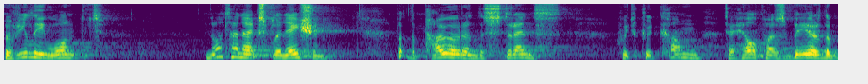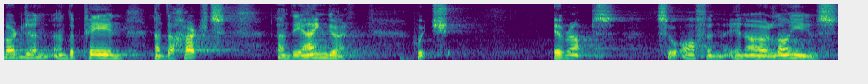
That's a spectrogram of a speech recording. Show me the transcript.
really want not an explanation, but the power and the strength which could come to help us bear the burden and the pain and the hurt and the anger which erupts so often in our lives.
